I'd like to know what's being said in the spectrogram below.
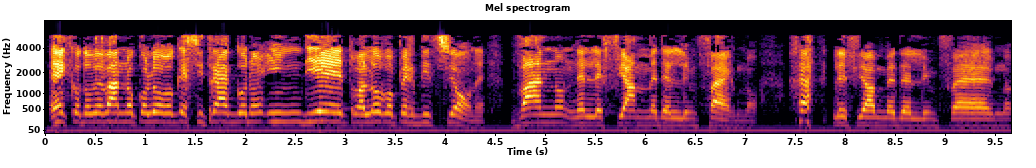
Ecco dove vanno coloro che si traggono indietro a loro perdizione, vanno nelle fiamme dell'inferno. le fiamme dell'inferno.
